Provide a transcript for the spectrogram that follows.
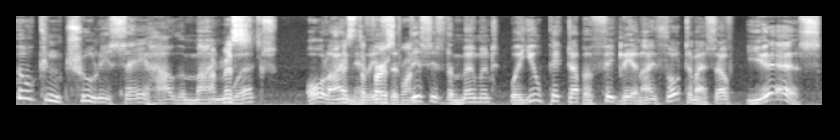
Who can truly say how the mind missed- works? All I I, know is that one. this is the moment where you picked up a Figley and I thought to myself, yes,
